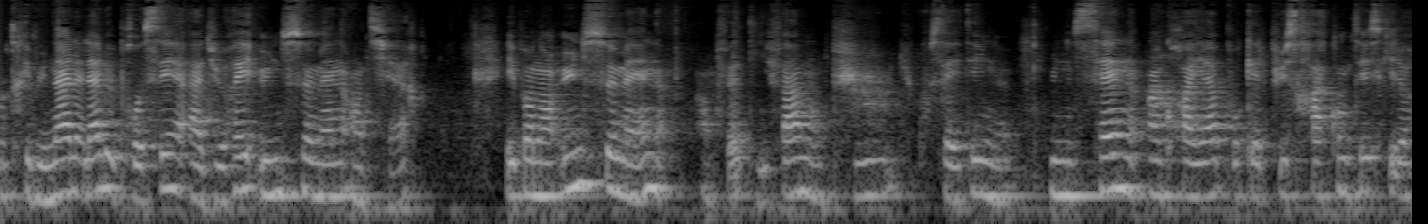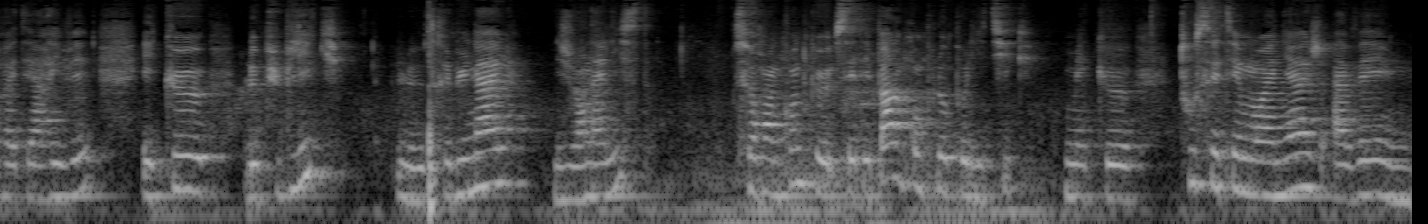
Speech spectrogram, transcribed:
Au tribunal, là, le procès a duré une semaine entière. Et pendant une semaine, en fait, les femmes ont pu, du coup, ça a été une, une scène incroyable pour qu'elles puissent raconter ce qui leur était arrivé et que le public, le tribunal, les journalistes se rendent compte que c'était pas un complot politique, mais que tous ces témoignages avaient une,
